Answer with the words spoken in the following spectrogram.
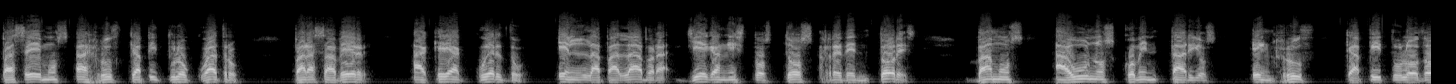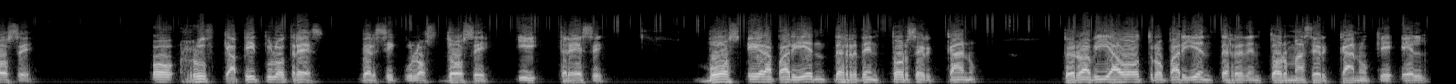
pasemos a Ruth capítulo 4, para saber a qué acuerdo en la palabra llegan estos dos redentores, vamos a unos comentarios en Ruth capítulo 12 o Ruth capítulo 3 versículos 12 y 13. Vos era pariente redentor cercano, pero había otro pariente redentor más cercano que él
